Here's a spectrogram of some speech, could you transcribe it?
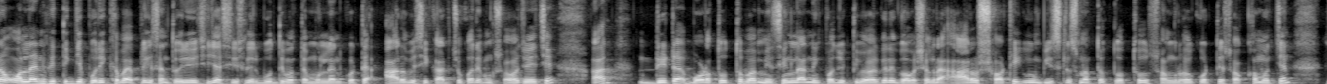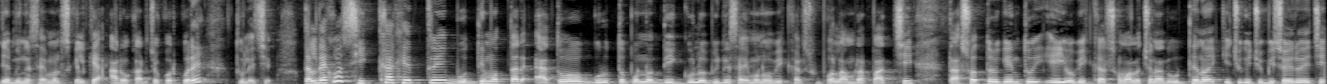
না অনলাইন ভিত্তিক যে পরীক্ষা বা অ্যাপ্লিকেশন তৈরি হয়েছে, যা শিশুদের বুদ্ধিমত্তা মূল্যায়ন করতে আরও বেশি কার্যকর এবং সহজ হয়েছে। আর ডেটা, বড় তথ্য বা মেশিন লার্নিং প্রযুক্তি ব্যবহার করে গবেষকরা আরও সঠিক এবং বিশ্লেষণাত্মক তথ্য সংগ্রহ করতে সক্ষম হচ্ছেন, যা বিনা সাইমন স্কেলকে আরও কার্যকর করে তুলেছে। তাহলে দেখো, শিক্ষাক্ষেত্রে বুদ্ধিমত্তার এত গুরুত্বপূর্ণ দিকগুলো বিনে সাইমন অভিক্ষার সুফল আমরা পাচ্ছি। তা সত্ত্বেও কিন্তু এই অভিক্ষার সমালোচনার ঊর্ধ্বে নয়, কিছু কিছু বিষয় রয়েছে।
